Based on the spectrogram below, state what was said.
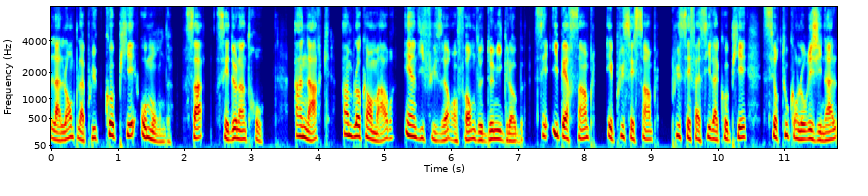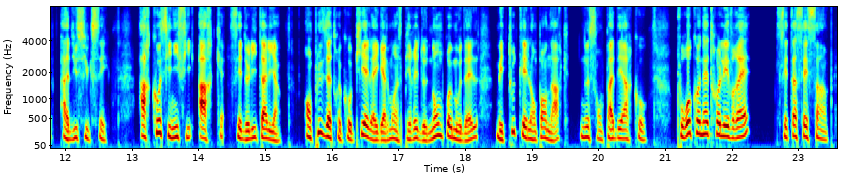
la lampe la plus copiée au monde. Ça, c'est de l'intro un arc, un bloc en marbre et un diffuseur en forme de demi-globe. C'est hyper simple et plus c'est simple, plus c'est facile à copier, surtout quand l'original a du succès. Arco signifie arc, c'est de l'italien. En plus d'être copié, elle a également inspiré de nombreux modèles, mais toutes les lampes en arc ne sont pas des Arco. Pour reconnaître les vrais, c'est assez simple.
